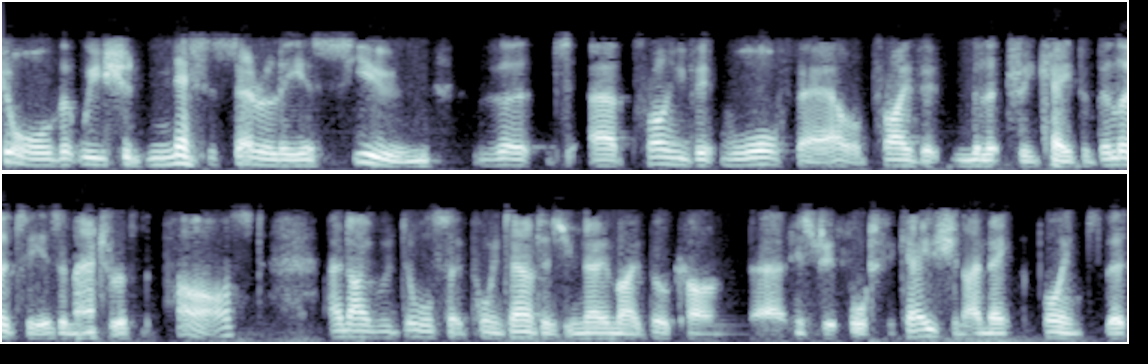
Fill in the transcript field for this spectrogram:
sure that we should necessarily assume that uh, private warfare or private military capability is a matter of the past. And I would also point out, as you know, my book on uh, history of fortification, I make the point that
